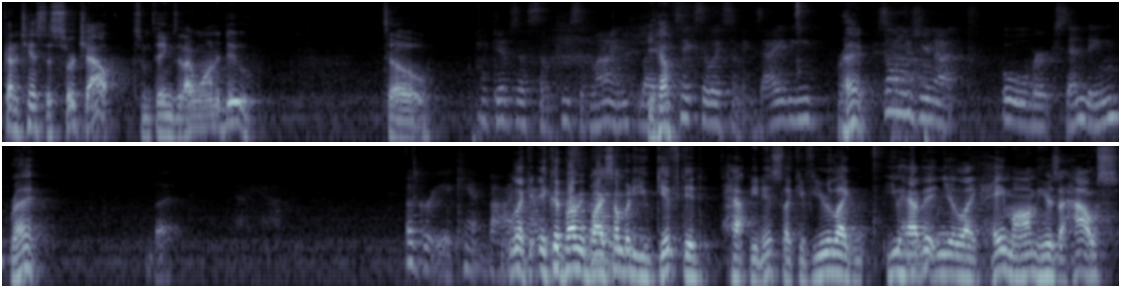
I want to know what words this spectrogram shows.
got a chance to search out some things that I want to do. So, It gives us some peace of mind. Like Yeah. it takes away some anxiety. right, As long as you're not overextending. right. But. Agree, it can't buy. Like it could probably buy but it- somebody you gifted happiness. Like if you're like, you have it and you're like, hey, mom, here's a house.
